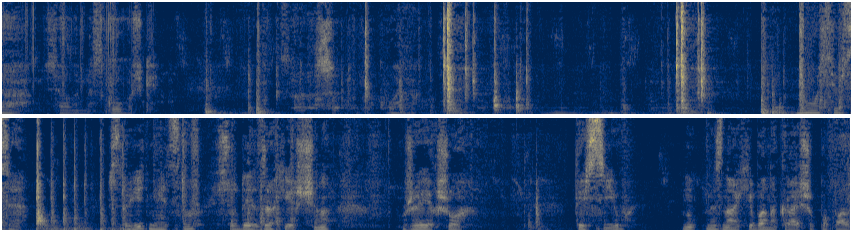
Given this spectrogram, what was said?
Так, взяли ми скобочки. Зараз ще буквально. Ну ось і все. Стоїть міцно, сюди захищено. Вже якщо ти сів, ну не знаю, хіба на край, щоб попали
